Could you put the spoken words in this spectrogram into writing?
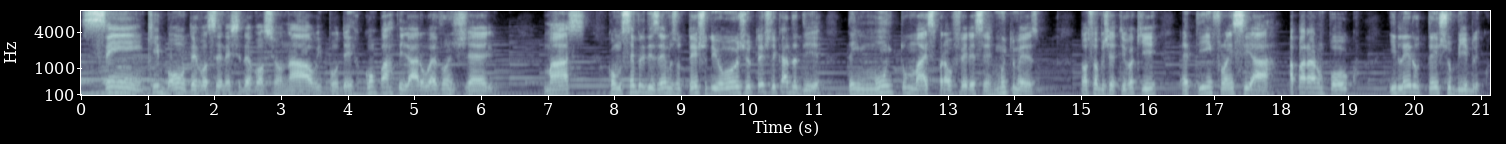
Sim, que bom ter você neste devocional e poder compartilhar o Evangelho. Mas, como sempre dizemos, o texto de hoje, o texto de cada dia, tem muito mais para oferecer, muito mesmo. Nosso objetivo aqui é te influenciar a parar um pouco e ler o texto bíblico,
